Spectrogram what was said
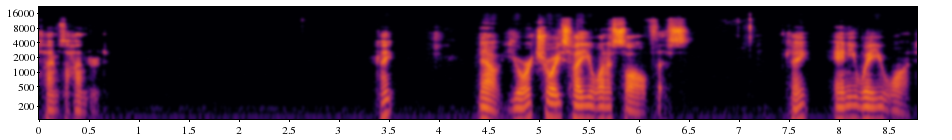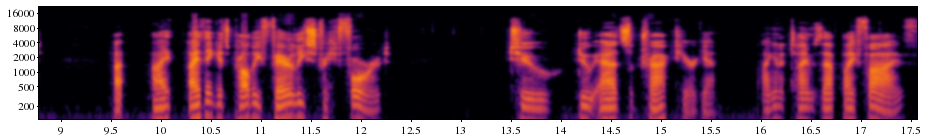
times 100. Okay? Now, your choice how you want to solve this. Okay? Any way you want. I, I, I think it's probably fairly straightforward to do add subtract here again. I'm going to times that by 5.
